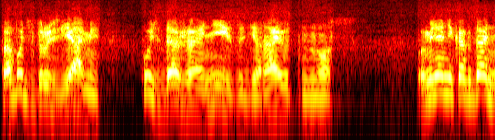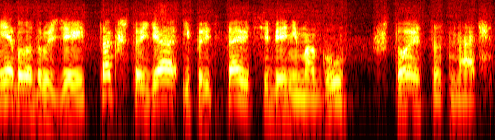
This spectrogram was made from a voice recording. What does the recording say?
Побудь с друзьями, пусть даже они и задирают нос. У меня никогда не было друзей, так что я и представить себе не могу, что это значит.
